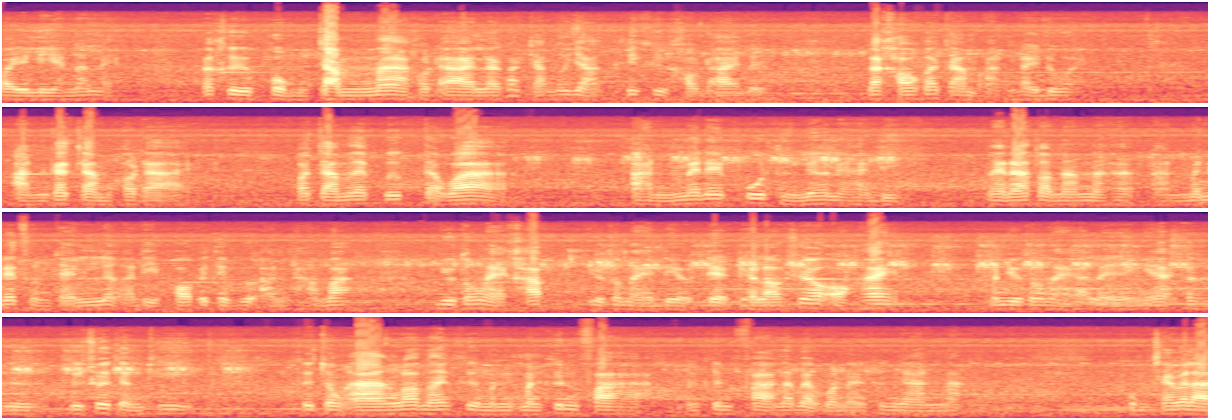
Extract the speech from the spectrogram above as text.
วัยเรียนนั่นแหละ ก็คือผมจำหน้าเขาได้ แล้วก็จำทุกอย่างที่คือเขาได้เลย แล้วเขาก็จำอ่านได้ด้วย อันก็จำเขาได้พอจำได้ปุ๊บแต่ว่าอันไม่ได้พูดถึงเรื่องในอดีตในน้าตอนนั้นนะฮะอันไม่ได้สนใจเรื่องอดีตพอไปถึงคืออันถามว่าอยู่ตรงไหนครับ อยู่ตรงไหนเดี๋ยวเดี๋ยวเราช่วยอออกให้ มันอยู่ตรงไหนอะไรอย่างเงี้ยก็คือคือช่วยเต็มที่คือจงอางรอบนั้นคือมันมันขึ้นฟ้ามันขึ้นฟ้าแล้วแบบวันนั้นคืองานหนักผมใช้เวลา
